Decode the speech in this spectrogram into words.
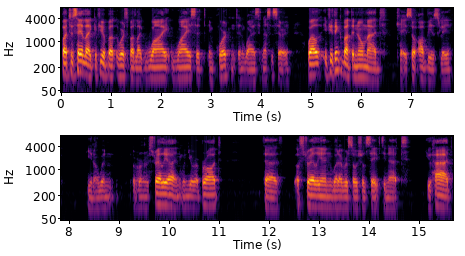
but to say like a few about words about like why why is it important and why is it necessary well if you think about the nomad case so obviously you know when you're in australia and when you're abroad the australian whatever social safety net you had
